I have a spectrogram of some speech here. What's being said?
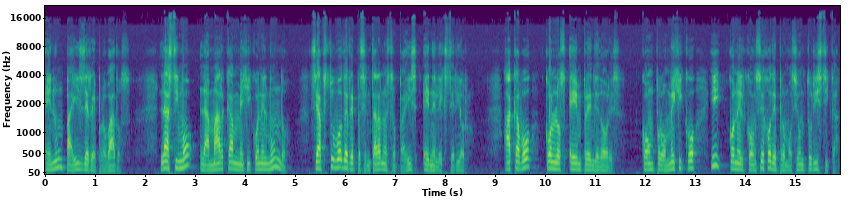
en un país de reprobados. Lastimó la marca México en el mundo. Se abstuvo de representar a nuestro país en el exterior. Acabó con los emprendedores con ProMéxico y con el Consejo de Promoción Turística.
